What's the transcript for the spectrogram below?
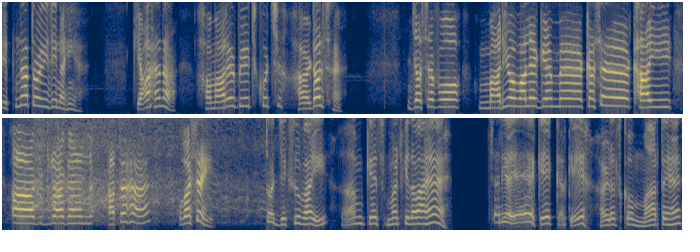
इतना तो इजी नहीं है। क्या है ना हमारे बीच कुछ हर्डल्स हैं। जैसे वो मारियो वाले गेम में कैसे खाई आग ड्रैगन आते हैं? वैसे ही। तो जिक्सु भाई हम किस मर्ज की दवा हैं? चलिए एक एक करके हर्डल्स को मारते हैं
